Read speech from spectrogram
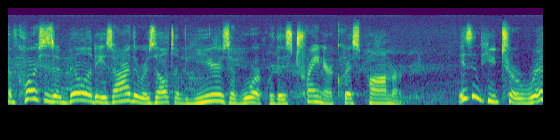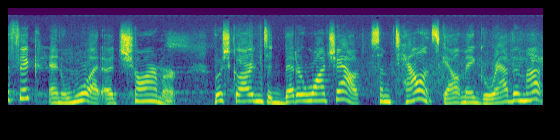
Of course, his abilities are the result of years of work with his trainer, Chris Palmer. Isn't he terrific? And what a charmer. Busch Gardens had better watch out. Some talent scout may grab him up.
